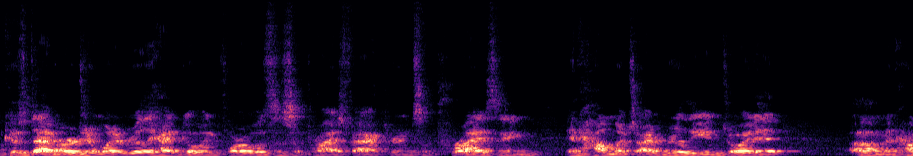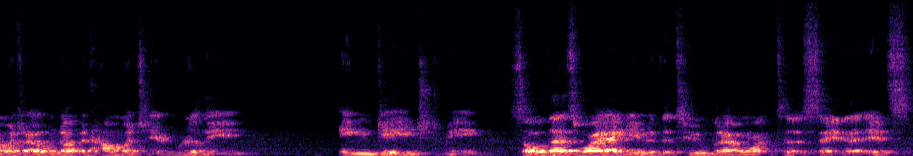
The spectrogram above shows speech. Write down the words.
Because Divergent, what it really had going for it was the surprise factor and surprising and how much I really enjoyed it, um, and how much I opened up, and how much it really engaged me. So that's why I gave it the two. But I want to say that it's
